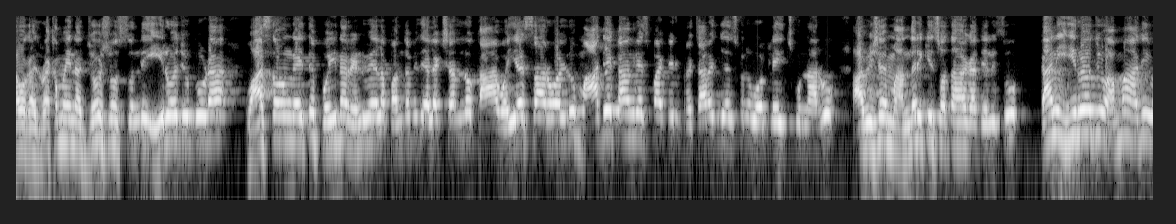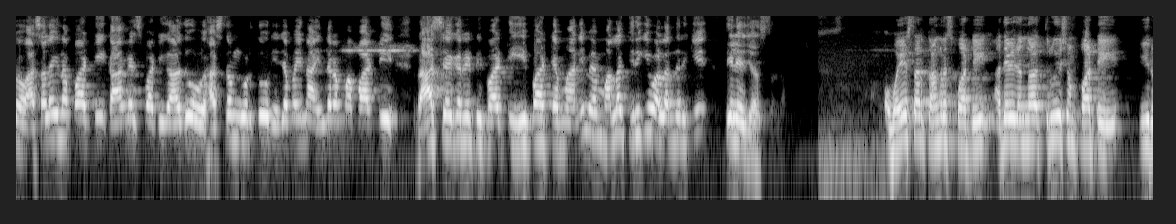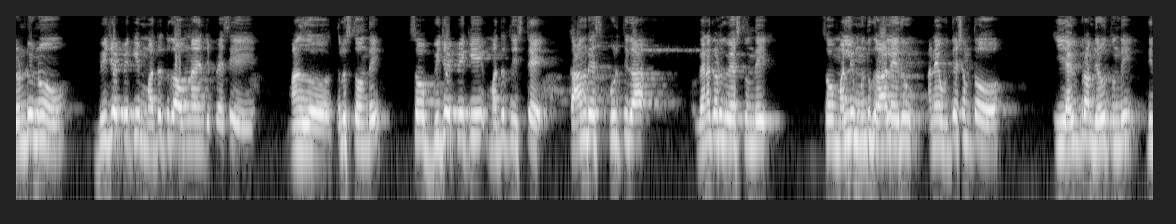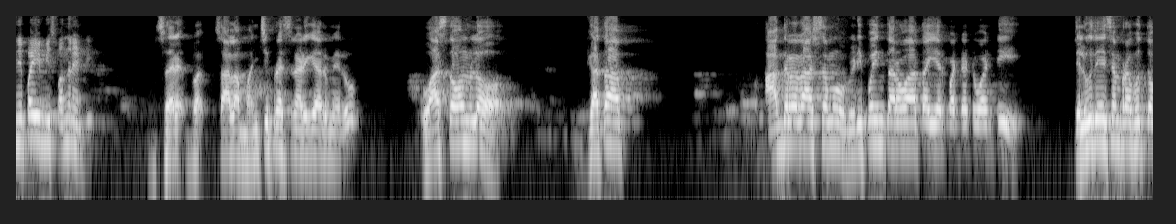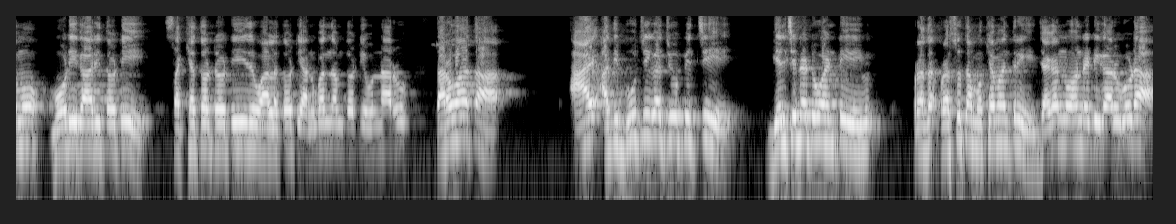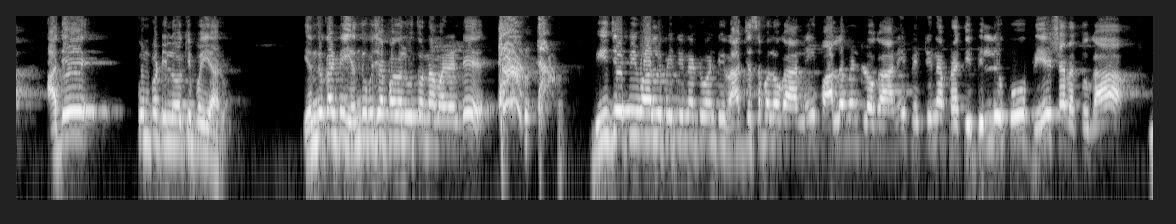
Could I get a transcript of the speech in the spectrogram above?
ఒక రకమైన జోష్ వస్తుంది. ఈ రోజు కూడా వాస్తవంగా అయితే పోయిన రెండు వేల పంతొమ్మిది ఎలక్షన్లో కా వైఎస్ఆర్ వాళ్ళు మాదే కాంగ్రెస్ పార్టీని ప్రచారం చేసుకుని ఓట్లు వేయించుకున్నారు. ఆ విషయం అందరికీ స్వతహాగా తెలుసు. కానీ ఈ రోజు అమ్మ అది అసలైన పార్టీ కాంగ్రెస్ పార్టీ కాదు హస్తం గుర్తు నిజమైన ఇందరమ్మ పార్టీ రాజశేఖర రెడ్డి పార్టీ ఈ పార్టీ అమ్మ అని మేము మళ్ళా తిరిగి వాళ్ళందరికీ తెలియజేస్తున్నాం. వైఎస్ఆర్ కాంగ్రెస్ పార్టీ అదేవిధంగా తెలుగుదేశం పార్టీ ఈ రెండును బీజేపీకి మద్దతుగా ఉన్నాయని చెప్పేసి మనకు తెలుస్తోంది. సో బీజేపీకి మద్దతు ఇస్తే కాంగ్రెస్ పూర్తిగా వెనకడుగు వేస్తుంది. సో మళ్ళీ ముందుకు రాలేదు అనే ఉద్దేశంతో ఈ అభిప్రాయం జరుగుతుంది. దీనిపై మీ స్పందన ఏంటి? సరే చాలా మంచి ప్రశ్న అడిగారు మీరు. వాస్తవంలో గత ఆంధ్ర రాష్ట్రము విడిపోయిన తర్వాత ఏర్పడ్డటువంటి తెలుగుదేశం ప్రభుత్వము మోడీ గారితోటి సఖ్యతతోటి వాళ్ళతోటి అనుబంధంతో ఉన్నారు. తర్వాత ఆ- అది బూచిగా చూపించి గెలిచినటువంటి ప్రద ప్రస్తుత ముఖ్యమంత్రి జగన్మోహన్ రెడ్డి గారు కూడా అదే కుంపటిలోకి పోయారు. ఎందుకంటే ఎందుకు చెప్పగలుగుతున్నామని అంటే బీజేపీ వాళ్ళు పెట్టినటువంటి రాజ్యసభలో కానీ పార్లమెంట్లో కానీ పెట్టిన ప్రతి బిల్లుకు బేషరతుగా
